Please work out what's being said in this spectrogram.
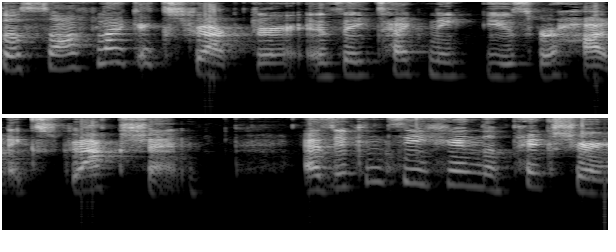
The Soxhlet extractor is a technique used for hot extraction. As you can see here in the picture,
